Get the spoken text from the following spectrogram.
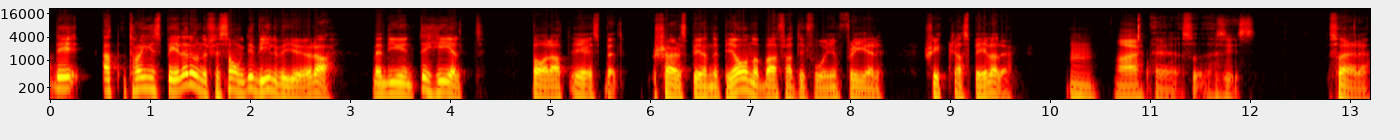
det, att ta in spelare under säsong, det vill vi göra. Men det är ju inte helt bara att det är spe- självspelande piano bara för att vi får in fler skickliga spelare. Mm. Nej, Eh, så, precis. så är det.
